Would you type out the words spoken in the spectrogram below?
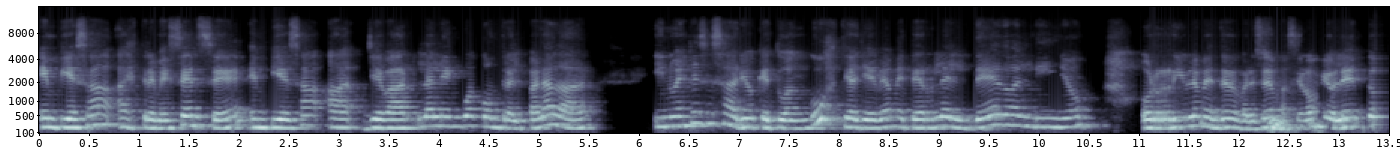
empieza a estremecerse, empieza a llevar la lengua contra el paladar y no es necesario que tu angustia lleve a meterle el dedo al niño horriblemente, me parece demasiado violento.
